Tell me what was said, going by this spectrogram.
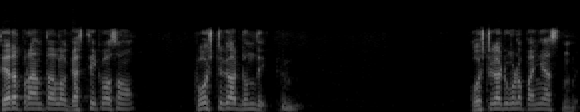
తీర ప్రాంతాల్లో గస్తీ కోసం కోస్ట్ గార్డ్ ఉంది. కోస్ట్ గార్డ్ కూడా పనిచేస్తుంది.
